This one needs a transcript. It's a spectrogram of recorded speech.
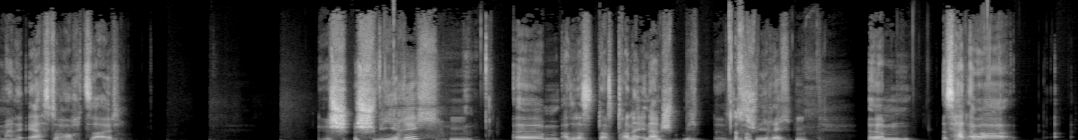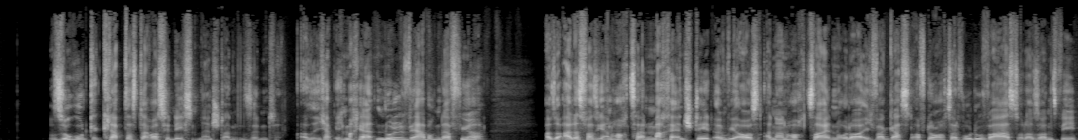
Meine erste Hochzeit. Sch schwierig. Hm. Ähm, also das, das dran erinnern mich, ist so. schwierig. Hm. Ähm, es hat aber so gut geklappt, dass daraus die nächsten entstanden sind. Also ich, hab- ich mache ja null Werbung dafür. Also alles, was ich an Hochzeiten mache, entsteht irgendwie aus anderen Hochzeiten oder ich war Gast auf einer Hochzeit, wo du warst oder sonst wie.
